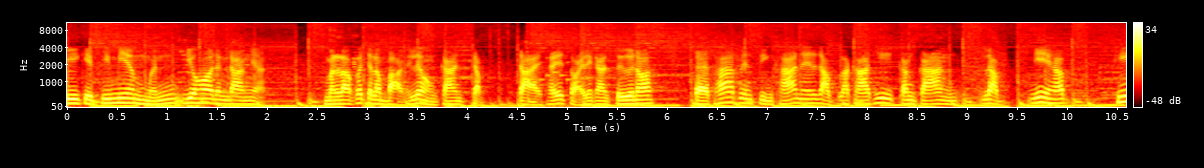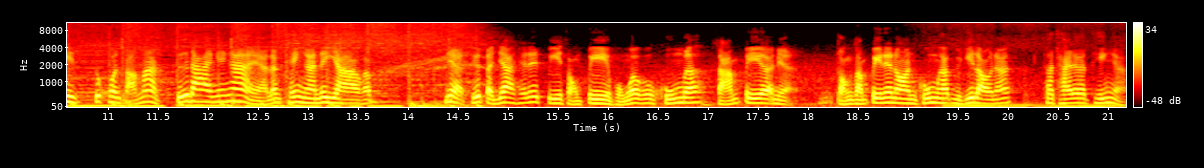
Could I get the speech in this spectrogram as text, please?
ดีๆเก็บพรีเมียมเหมือนยี่ห้อดังๆเนี่ยมันเราก็จะลำบากในเรื่องของการจับจ่ายใช้สอยในการซื้อเนาะแต่ถ้าเป็นสินค้าในระดับราคาที่กลางๆระดับนี่ครับที่ทุกคนสามารถซื้อได้ง่ายๆอะแล้วใช้งานได้ยาวครับเนี่ยซื้อตัดหญ้าใช้ได้ปี 2 ปี ผมว่าก็คุ้มแล้วสามปีเนี่ยสองสามปีแน่นอนคุ้มครับอยู่ที่เรานะ ถ้าใช้แล้วก็ทิ้งอะ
